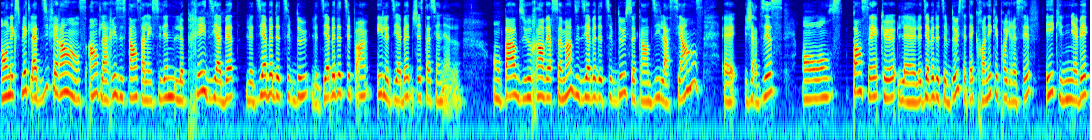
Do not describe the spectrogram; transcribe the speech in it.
On explique la différence entre la résistance à l'insuline, le prédiabète, le diabète de type 2, le diabète de type 1 et le diabète gestationnel. On parle du renversement du diabète de type 2, ce qu'en dit la science. Euh, jadis, on pensait que le, diabète de type 2, c'était chronique et progressif et qu'il n'y avait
